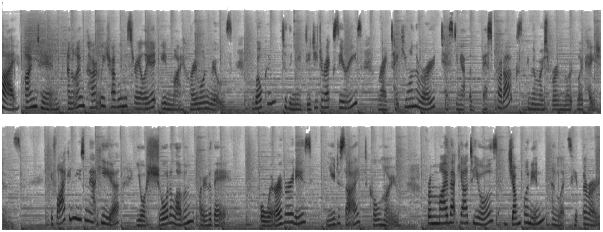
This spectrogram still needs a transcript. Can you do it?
Hi, I'm Tam, and I'm currently travelling Australia in my home on wheels. Welcome to the new DigiDirect series, where I take you on the road testing out the best products in the most remote locations. If I can use them out here, you're sure to love them over there, or wherever it is you decide to call home. From my backyard to yours, jump on in and let's hit the road.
